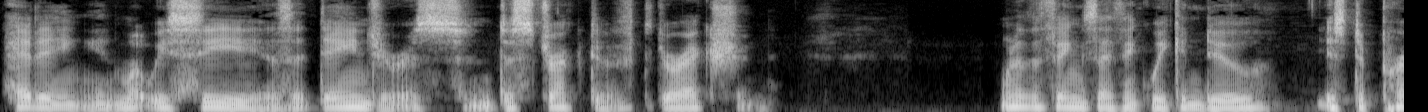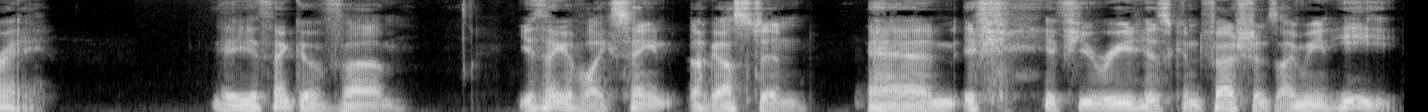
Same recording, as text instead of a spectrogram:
heading in what we see as a dangerous and destructive direction? One of the things I think we can do is to pray. Yeah, you think of um, you think of like Saint Augustine, and if if you read his confessions, I mean he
